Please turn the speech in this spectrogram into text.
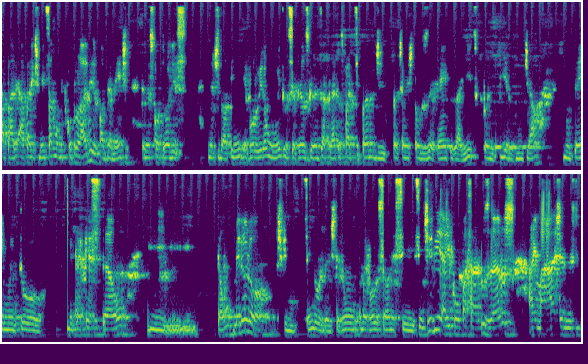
aparentemente está momento controlado e, obviamente, os controles de antidoping evoluíram muito. Você vê os grandes atletas participando de praticamente todos os eventos aí, Olimpíadas, Mundial, não tem muito, muita questão e Então, melhorou. Acho que, sem dúvida, a gente teve um, uma evolução nesse sentido. E aí, com o passar dos anos, a imagem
